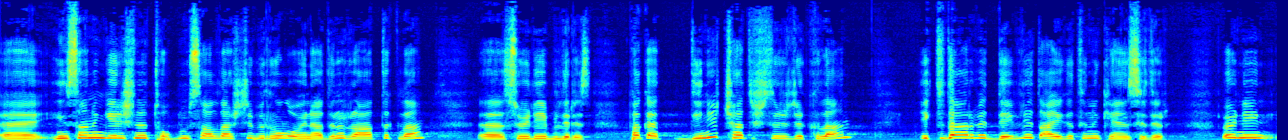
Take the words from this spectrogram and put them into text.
e, insanın gelişine toplumsallaştığı bir rol oynadığını rahatlıkla e, söyleyebiliriz. Fakat dini çatıştırıcı kılan iktidar ve devlet aygıtının kendisidir. Örneğin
